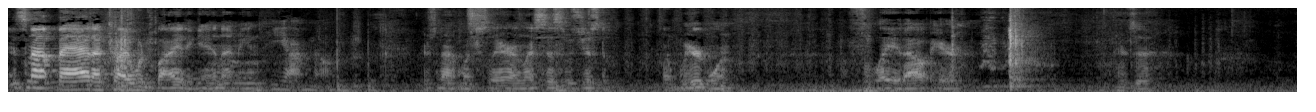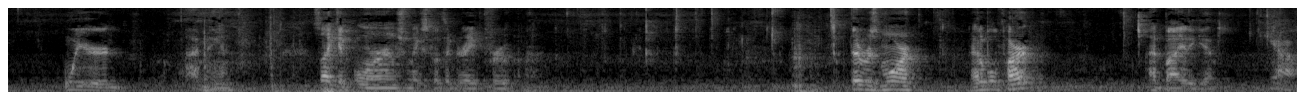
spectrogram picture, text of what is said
It's not bad. I probably wouldn't buy it again. I mean, Yeah, no. there's not much there unless this was just a, a weird one. I'll fillet it out here. There's a weird, I mean, it's like an orange mixed with a grapefruit. If there was more edible part, I'd buy it again. Yeah.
